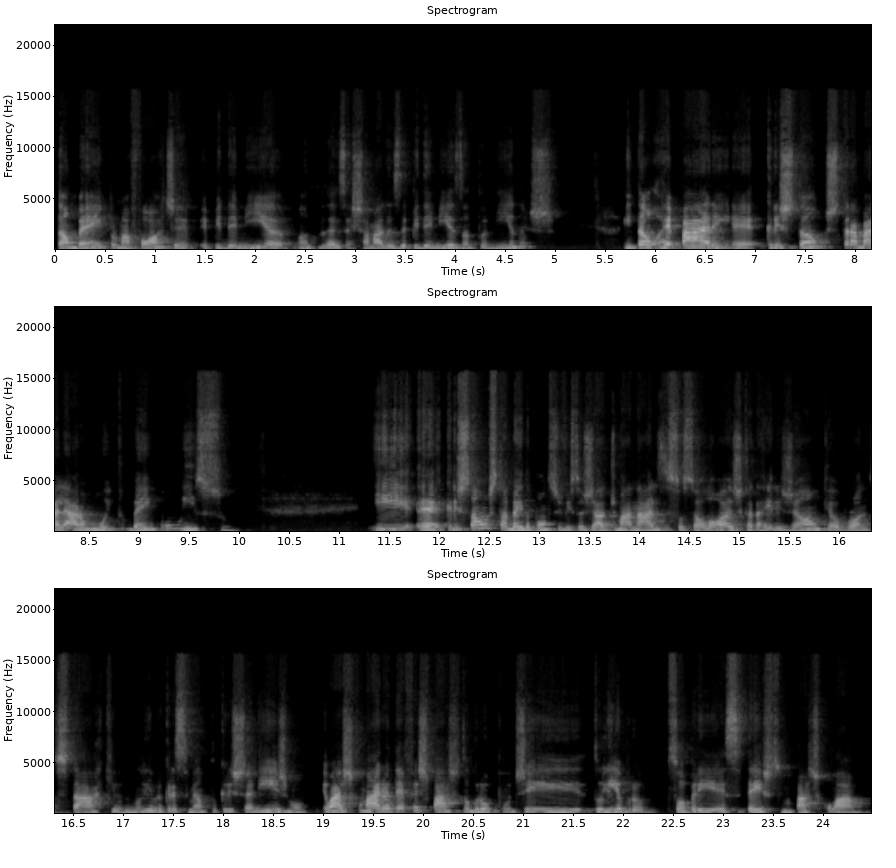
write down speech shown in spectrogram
também por uma forte epidemia, das chamadas epidemias antoninas, então, reparem, é, cristãos trabalharam muito bem com isso. E é, cristãos também, do ponto de vista já de uma análise sociológica da religião, que é o Ron Stark, no livro Crescimento do Cristianismo, eu acho que o Mário até fez parte do grupo de, do livro sobre esse texto no particular.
